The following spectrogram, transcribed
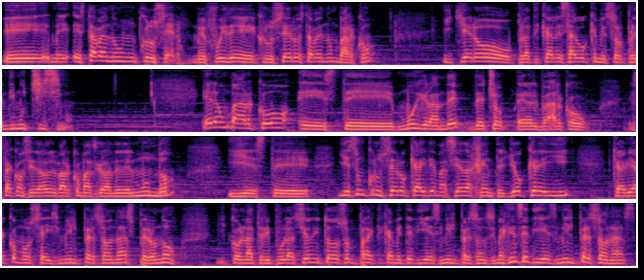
Eh, estaba en un crucero, me fui de crucero, estaba en un barco y quiero platicarles algo que me sorprendí muchísimo. Era un barco este, muy grande, de hecho era el barco, está considerado el barco más grande del mundo y, este, y es un crucero que hay demasiada gente. Yo creí que había como 6 mil personas, pero no. Y con la tripulación y todo son prácticamente 10 mil personas. Imagínense 10 mil personas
